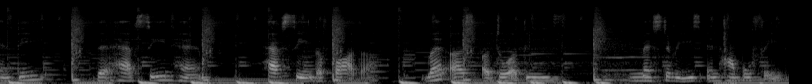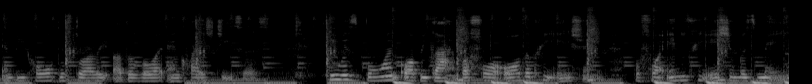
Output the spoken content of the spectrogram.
and thee that have seen him have seen the Father. Let us adore these mysteries in humble faith and behold the story of the Lord and Christ Jesus. He was born or begotten before all the creation, before any creation was made,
